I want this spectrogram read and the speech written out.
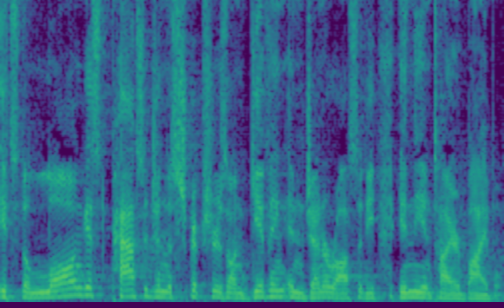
It's the longest passage in the scriptures on giving and generosity in the entire Bible.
